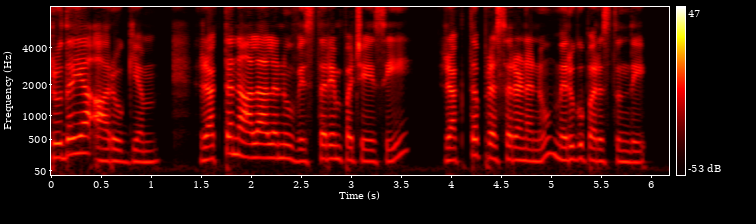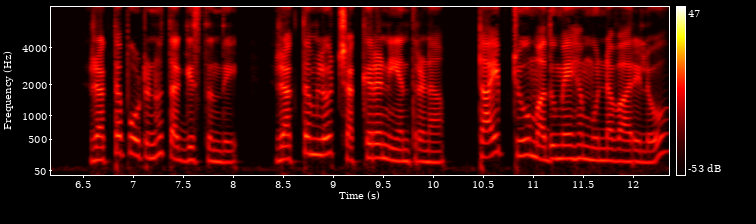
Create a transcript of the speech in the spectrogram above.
హృదయ ఆరోగ్యం. రక్తనాళాలను విస్తరింపచేసి రక్త ప్రసరణను మెరుగుపరుస్తుంది. రక్తపోటును తగ్గిస్తుంది. రక్తంలో చక్కెర నియంత్రణ. టైప్ టూ మధుమేహం ఉన్నవారిలో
